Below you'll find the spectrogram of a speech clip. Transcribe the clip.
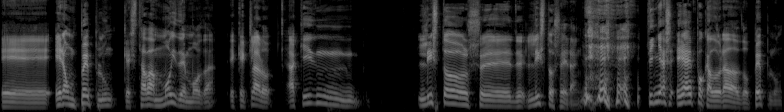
eh, era un peplum que estaba moi de moda e que, claro, aquí listos eh, de, listos eran. Tiñas é a época dorada do peplum,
